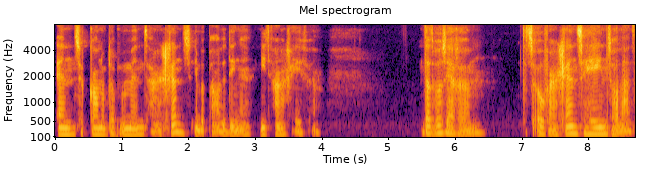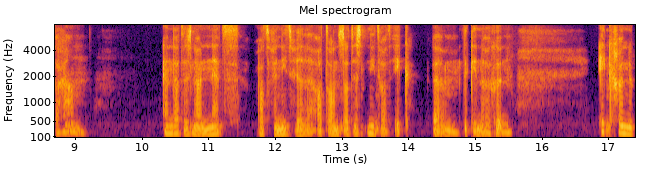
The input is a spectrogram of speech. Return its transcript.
En ze kan op dat moment haar grens in bepaalde dingen niet aangeven. Dat wil zeggen dat ze over haar grenzen heen zal laten gaan. En dat is nou net wat we niet willen. Althans, dat is niet wat ik um, de kinderen gun. Ik gun, de,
